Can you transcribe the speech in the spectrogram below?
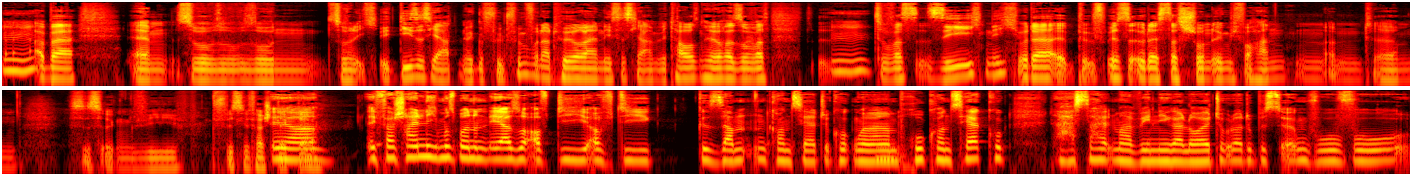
Mhm. aber ähm, so so so ein so ich, dieses Jahr hatten wir gefühlt 500 Hörer, nächstes Jahr haben wir 1000 Hörer, sowas Mhm. sowas sehe ich nicht oder ist, oder ist das schon irgendwie vorhanden und ähm, es ist irgendwie ein bisschen versteckter. Ja, ich, wahrscheinlich muss man dann eher so auf die, auf die gesamten Konzerte gucken, weil wenn man Mhm. pro Konzert guckt, da hast du halt mal weniger Leute oder du bist irgendwo, wo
